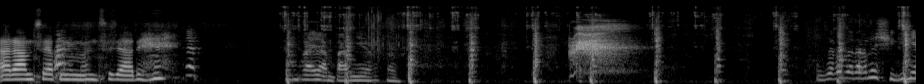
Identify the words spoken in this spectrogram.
आराम से अपने मन से जा रहे हैं। जरा जरा ने शिकली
